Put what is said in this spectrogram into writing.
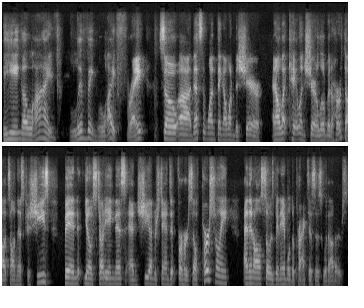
being alive, living life, right? So uh, that's the one thing I wanted to share. And I'll let Caitlin share a little bit of her thoughts on this because she's been, you know, studying this and she understands it for herself personally, and then also has been able to practice this with others.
